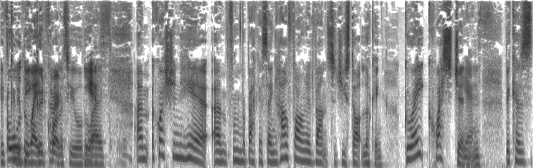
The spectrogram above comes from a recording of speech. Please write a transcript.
it's going to be good through. quality all the yes. way. Um, a question here um, from Rebecca saying, "How far in advance did you start looking?" Great question, yes. because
